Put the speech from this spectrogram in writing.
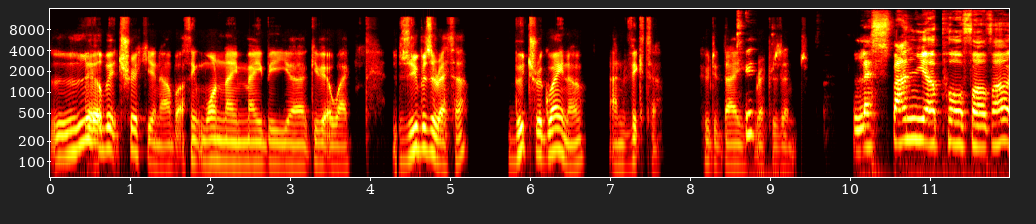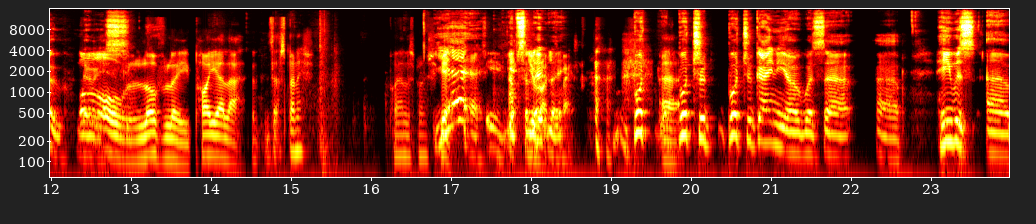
a little bit trickier now, but I think one name maybe uh, give it away. Zubizarreta, Butragueno, and Victor. Who did they represent? L'Espagne, por favor, Lewis. Oh, lovely. Paella. Is that Spanish? Paella Spanish? yeah, right, absolutely. mate. But Uh, Butra, was uh, uh, he was uh,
